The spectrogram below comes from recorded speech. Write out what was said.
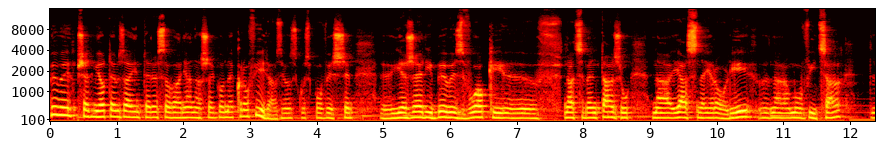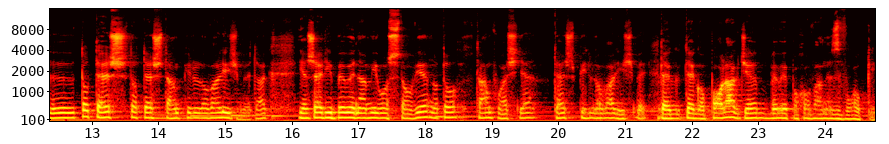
były przedmiotem zainteresowania naszego nekrofila. W związku z powyższym, y, jeżeli były zwłoki y, na cmentarzu na Jasnej Roli, na Ramowicach, y, to też, to też tam pilnowaliśmy. Tak? Jeżeli były na Miłostowie, no to tam właśnie też pilnowaliśmy te, tego pola, gdzie były pochowane zwłoki.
